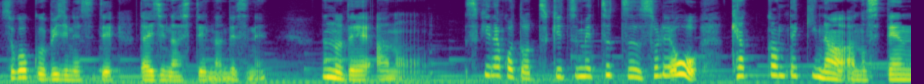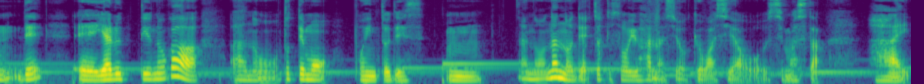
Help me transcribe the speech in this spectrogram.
すごくビジネスで大事な視点なんですね。なのであの好きなことを突き詰めつつ、それを客観的なあの視点で、えー、やるっていうのが、あの、とてもポイントです。うん。あの、なので、ちょっとそういう話を今日はシェアをしました。はい。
